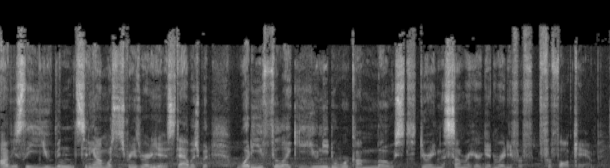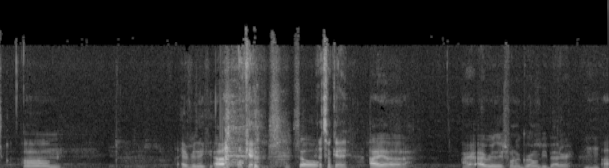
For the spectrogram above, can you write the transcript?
obviously you've been sitting out most of the springs we already Mm. established. But what do you feel like you need to work on most during the summer here, getting ready for for fall camp? um, everything. Uh, Okay. so That's okay. I uh, I, I really just want to grow and be better. Mm-hmm. Uh,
